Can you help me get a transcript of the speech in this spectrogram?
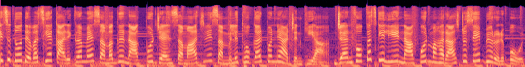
इस दो दिवसीय कार्यक्रम में समग्र नागपुर जैन समाज ने सम्मिलित होकर पुण्यार्जन किया। जैन फोकस के लिए नागपुर महाराष्ट्र ऐसी ब्यूरो रिपोर्ट।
